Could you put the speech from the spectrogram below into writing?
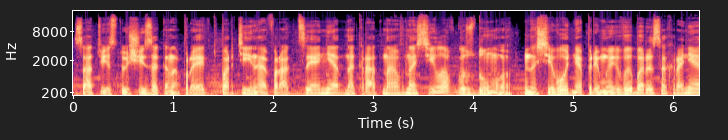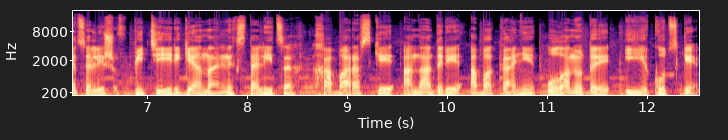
Соответствующий законопроект партийная фракция неоднократно вносила в Госдуму. На сегодня прямые выборы сохраняются лишь в пяти региональных столицах – Хабаровске, Анадыре, Абакане, Улан-Удэ и Якутске.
